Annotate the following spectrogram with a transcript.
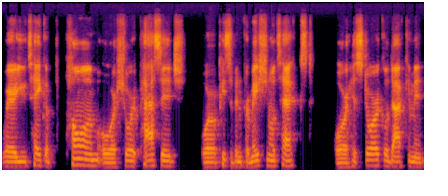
where you take a poem or a short passage or a piece of informational text or a historical document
